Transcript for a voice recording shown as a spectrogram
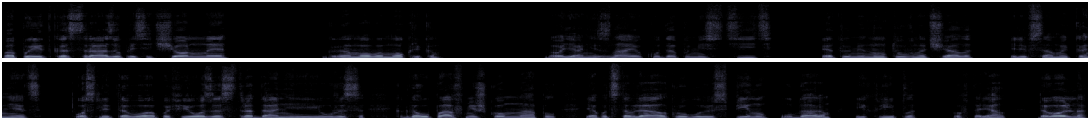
Попытка сразу пресеченная громовым окриком. Но я не знаю, куда поместить эту минуту в начало или в самый конец, после того апофеоза страдания и ужаса, когда, упав мешком на пол, я подставлял круглую спину ударом и хрипло повторял «Довольно,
